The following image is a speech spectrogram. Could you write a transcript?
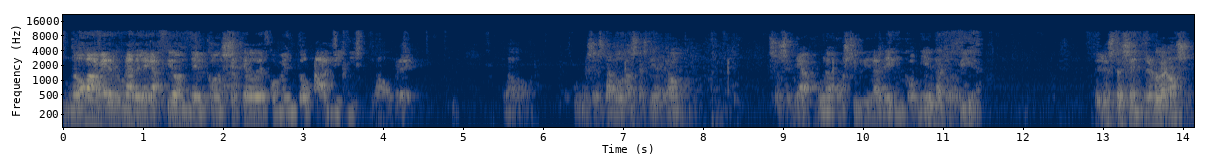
No va a haber una delegación del consejero de fomento al ministro. No, hombre. No. No es Estado tras Castilla y León. Eso sería una posibilidad de encomienda todavía. Pero esto es entre órganos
